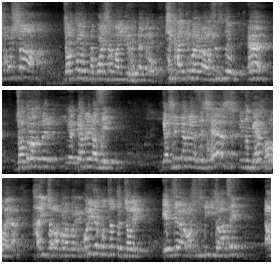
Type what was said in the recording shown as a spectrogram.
সমস্যা যত পয়সার মালিকের হোক না কেন, সে খাইতে পারে না, অসুস্থ। হ্যাঁ যত রকমের ট্যাবলেট আছে, গ্যাসের ট্যাবলেট আছে, শেষ, কিন্তু গ্যাস ভালো হয় না। খালি চলাফেরা করে কলিজা পর্যন্ত চলে এর যে আর অসুস্থি কিছু আছে আর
